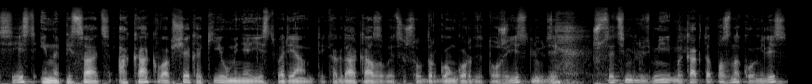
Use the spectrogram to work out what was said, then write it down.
сесть и написать, а как вообще, какие у меня есть варианты. Когда оказывается, что в другом городе тоже есть люди, что с этими людьми мы как-то познакомились,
